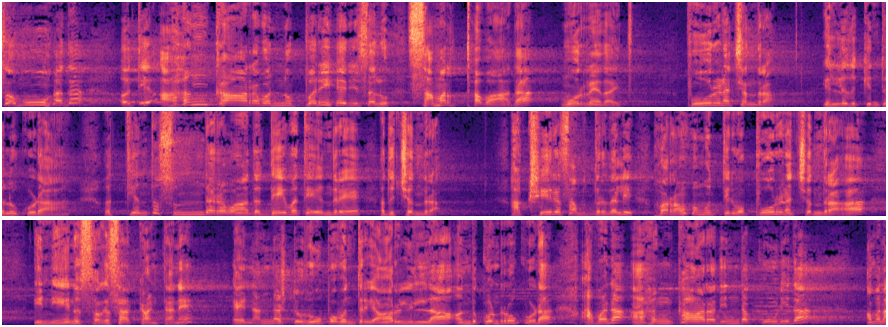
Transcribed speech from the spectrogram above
ಸಮೂಹದ ಅತಿ ಅಹಂಕಾರವನ್ನು ಪರಿಹರಿಸಲು ಸಮರ್ಥವಾದ ಮೂರನೇದಾಯಿತು. ಪೂರ್ಣಚಂದ್ರ, ಎಲ್ಲದಕ್ಕಿಂತಲೂ ಕೂಡ ಅತ್ಯಂತ ಸುಂದರವಾದ ದೇವತೆ ಅಂದರೆ ಅದು ಚಂದ್ರ. ಆ ಕ್ಷೀರ ಸಮುದ್ರದಲ್ಲಿ ಹೊರಹೊಮ್ಮುತ್ತಿರುವ ಪೂರ್ಣ ಚಂದ್ರ ಇನ್ನೇನು ಸೊಗಸಾಗಿ ಕಾಣ್ತಾನೆ? ಏ, ನನ್ನಷ್ಟು ರೂಪವಂತರು ಯಾರೂ ಇಲ್ಲ ಅಂದುಕೊಂಡರೂ ಕೂಡ ಅವನ ಅಹಂಕಾರದಿಂದ ಕೂಡಿದ ಅವನ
